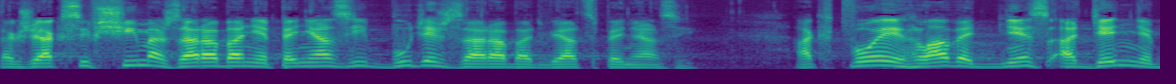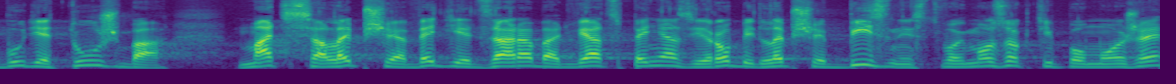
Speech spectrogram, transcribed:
Takže ak si všímaš zarábanie peňazí, budeš zarábať viac peňazí. Ak v tvojej hlave dnes a denne bude túžba mať sa lepšie, vedieť, zarábať viac peňazí, robiť lepšie biznis, tvoj mozog ti pomôže,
